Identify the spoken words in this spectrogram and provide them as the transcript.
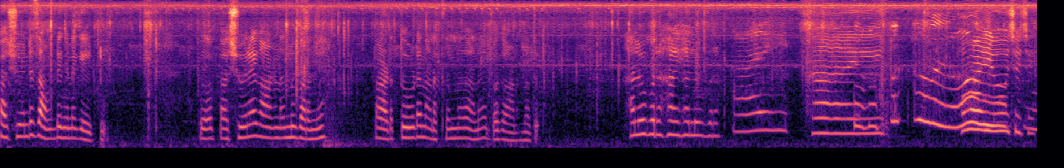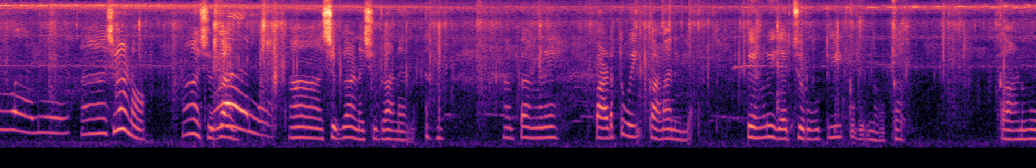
പശുവിന്റെ സൗണ്ട് ഇങ്ങനെ കേട്ടു. അപ്പോൾ പശുവിനെ കാണണമെന്ന് പറഞ്ഞ് പാടത്തൂടെ നടക്കുന്നതാണ് ഇപ്പോൾ കാണുന്നത്. ഹലോ പറ. ഹായ് ഹലോ പറ. ഹായ്. ഹായോ ചേച്ചി. ആ സുഖാണോ ആ സുഖാണ് ആ സുഖാണ് സുഖാണ് അപ്പം അങ്ങനെ പാടത്ത് പോയി കാണാനില്ല. അപ്പം ഞങ്ങൾ വിചാരിച്ചു റൂട്ടിലേക്ക് പോയി നോക്കാം. കാണുമോ.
